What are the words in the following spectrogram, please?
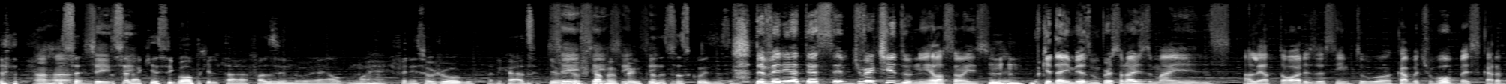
Aham, se- sim, será sim. que esse golpe que ele tá fazendo é alguma referência ao jogo, tá ligado? Eu, Sim, eu ficava sim, perguntando essas coisas. Assim. Deveria até ser divertido em relação a isso, Uhum. né? Porque daí mesmo personagens mais aleatórios, assim, tu acaba tipo, ô, mas esse cara,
